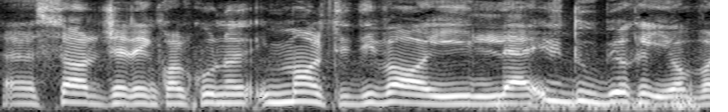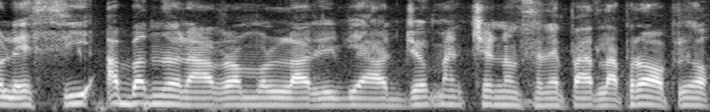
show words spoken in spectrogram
eh, sorgere in, qualcuno, in molti di voi il, il dubbio che io volessi abbandonare o mollare il viaggio, ma cioè non se ne parla proprio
